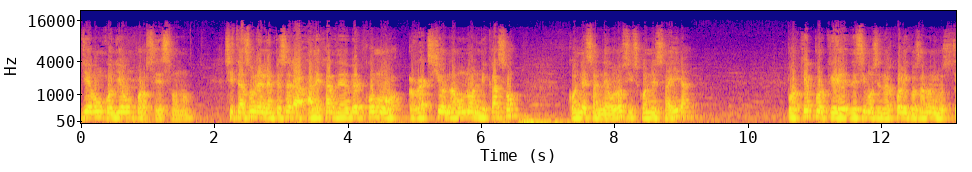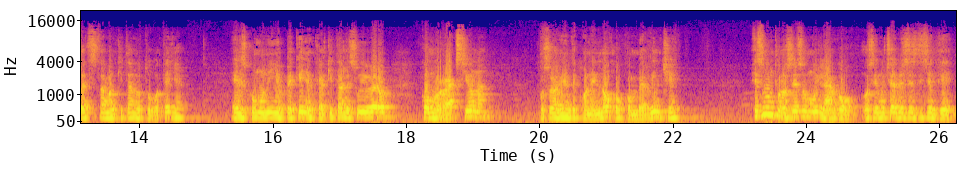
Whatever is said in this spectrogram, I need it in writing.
lleva un, conlleva un proceso, ¿no? Si tan solo el empezar a, a dejar de beber, cómo reacciona uno, en mi caso, con esa neurosis, con esa ira. ¿Por qué? Porque decimos en Alcohólicos Anónimos, ya te estaban quitando tu botella Eres como un niño pequeño que al quitarle su vivero, ¿cómo reacciona? Pues obviamente con enojo, con berrinche. Es un proceso muy largo, o sea, muchas veces dicen que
